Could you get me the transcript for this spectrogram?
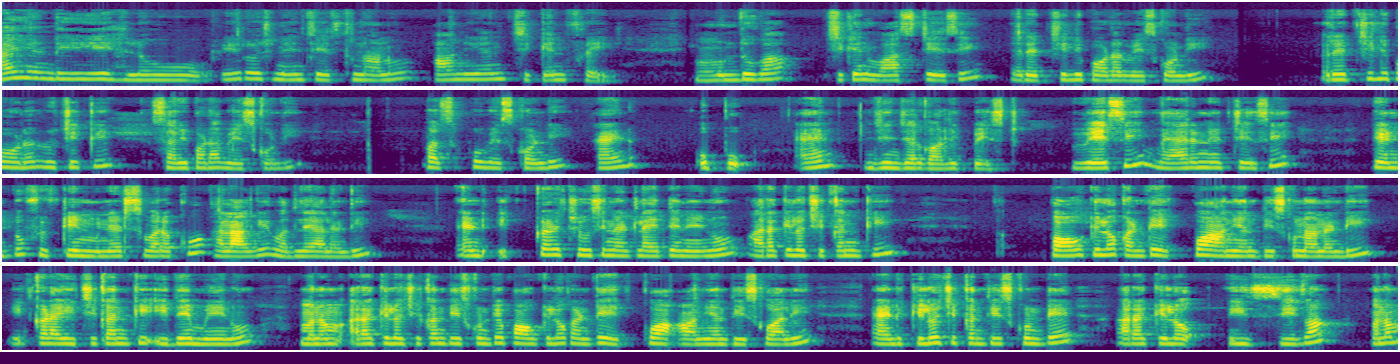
హాయ్ అండి హలో. ఈరోజు నేను చేస్తున్నాను ఆనియన్ చికెన్ ఫ్రై. ముందుగా చికెన్ వాష్ చేసి రెడ్ చిల్లీ పౌడర్ వేసుకోండి. రెడ్ చిల్లీ పౌడర్ రుచికి సరిపడా వేసుకోండి. పసుపు వేసుకోండి అండ్ ఉప్పు అండ్ జింజర్ గార్లిక్ పేస్ట్. వేసి మ్యారినేట్ చేసి టెన్ టు ఫిఫ్టీన్ మినిట్స్ వరకు అలాగే వదిలేయాలండి. అండ్ ఇక్కడ చూసినట్లయితే నేను అరకిలో చికెన్కి పావు కిలో కంటే ఎక్కువ ఆనియన్ తీసుకున్నానండి. ఇక్కడ ఈ చికెన్కి ఇదే మెయిన్. మనం అరకిలో చికెన్ తీసుకుంటే పావు కిలో కంటే ఎక్కువ ఆనియన్ తీసుకోవాలి. అండ్ కిలో చికెన్ తీసుకుంటే అరకిలో ఈజీగా మనం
